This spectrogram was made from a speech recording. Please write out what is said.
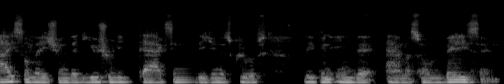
isolation that usually tags indigenous groups living in the Amazon basin.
